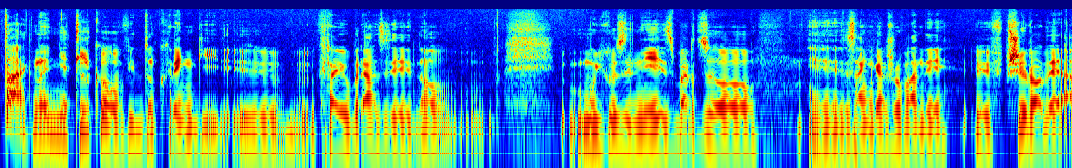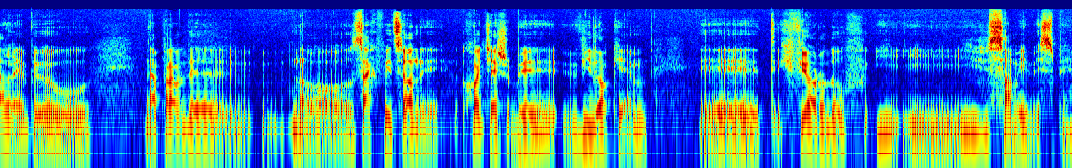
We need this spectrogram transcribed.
Tak, no nie tylko widnokręgi, y, krajobrazy. No, mój kuzyn nie jest bardzo y, zaangażowany y, w przyrodę, ale był naprawdę no, zachwycony chociażby widokiem tych fiordów i, i samej wyspy.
